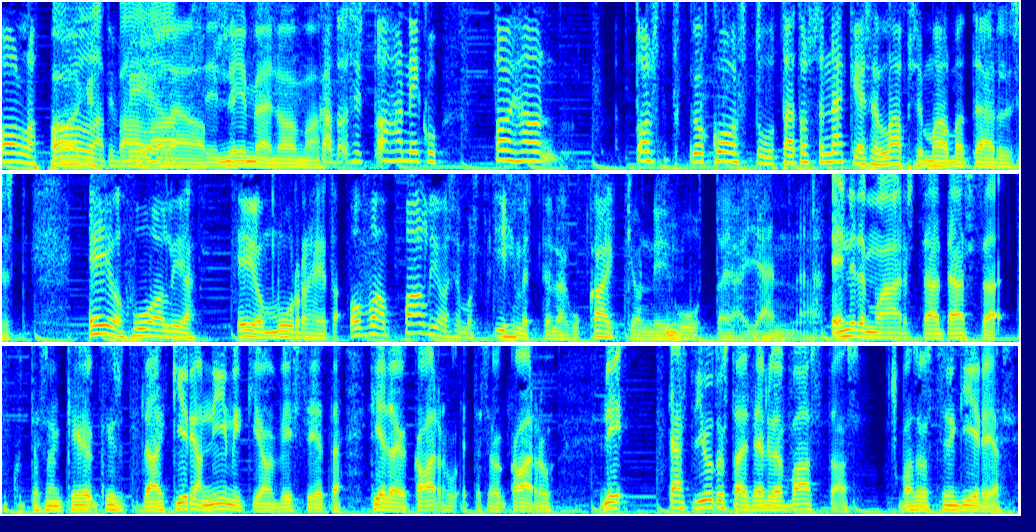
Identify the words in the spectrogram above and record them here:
Ollapa, Ollapa vielä lapsi, lapsi. nimenomaan. Kato, siis toihan niinku, toihan on, tosta koostuu, tai tossa näkee sen lapsen maailman täydellisesti. Ei ole huolia, ei ole murheita, on vaan paljon semmoista ihmettelyä, kun kaikki on niin Mm. uutta ja jännää. Eniten mua ärsyttää tässä, kun tässä on ky- kysytty, tämä kirjan nimikin on vissi, että tietääkö karhu, että se on karhu. Niin tästä jutusta ei selviä vastaus, vaan se on siinä kirjassa.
